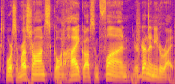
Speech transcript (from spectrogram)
explore some restaurants, go on a hike, go have some fun, you're gonna need a ride.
